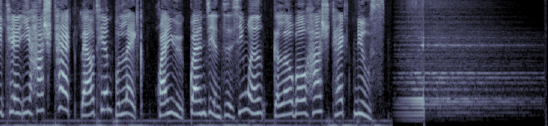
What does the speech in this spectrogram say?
一天一 hashtag 聊天不累，环宇关键字新闻 global hashtag news。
